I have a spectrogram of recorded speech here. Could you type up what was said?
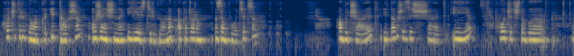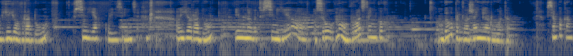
хочет ребенка. И также у женщины есть ребенок, о котором заботится, обучает и также защищает. И хочет, чтобы в ее в роду, в семье, ой, извините, в ее роду, именно вот в семье, э, ну, в родственниках было продолжение рода. Всем пока!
